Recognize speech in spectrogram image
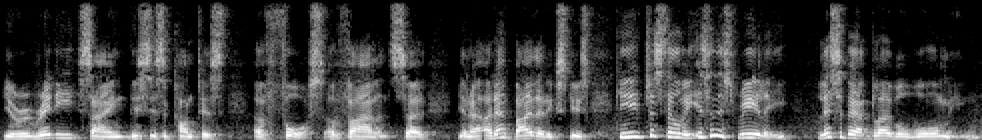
you're already saying this is a contest of force, of violence. So, you know, I don't buy that excuse. Can you just tell me, isn't this really less about global warming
